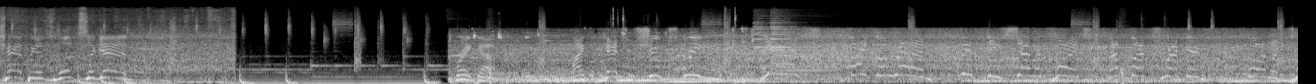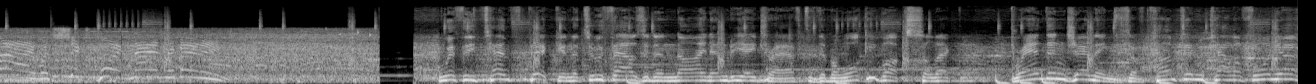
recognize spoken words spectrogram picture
champions once again. Breakout. Michael catches, shoots, three. Yes! Michael Redd, 57 points, a Bucks record for the tie with 6.9 With the 10th pick in the 2009 NBA Draft, the Milwaukee Bucks select Brandon Jennings of Compton, California,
